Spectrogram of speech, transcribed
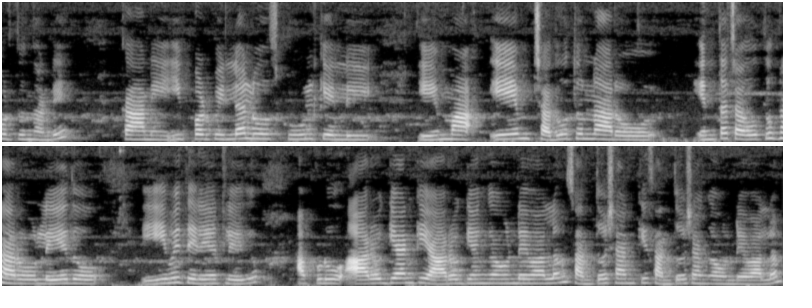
గుర్తుందండి. కానీ ఇప్పుడు పిల్లలు స్కూల్కి వెళ్ళి ఏం మా ఏం చదువుతున్నారో ఎంత చదువుతున్నారో లేదో ఏమీ తెలియట్లేదు. అప్పుడు ఆరోగ్యానికి ఆరోగ్యంగా ఉండేవాళ్ళం సంతోషానికి సంతోషంగా ఉండేవాళ్ళం.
